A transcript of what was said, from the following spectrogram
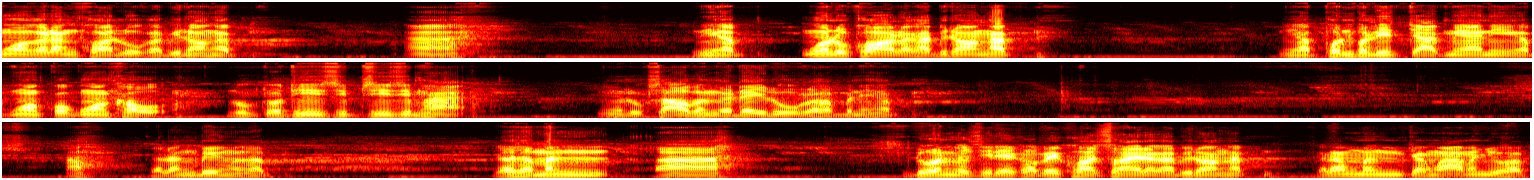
ง่วงกำลังคอดลูกครับพี่น้องครับ อ่า นี่ครับง่วลูกคอดแล้วครับ พี่น้องครับนี่ครับผลผลิตจากแม่นี่ครับง่วกกง่วเข่าลูกตัวที่สิบสี่สิบห้านี่ลูกสาวมันก็ได้ลูกแล้วครับวันนี้ครับเอากำลังเบ่งแล้วครับเดี๋ยวถ้ามันอ่า โดนกับสิเดเขาไปขวดซอยแล้วครับพี่น้องครับกำลังมึงจังหวะมันอยู่ครับ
